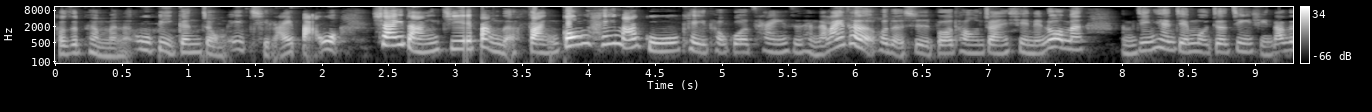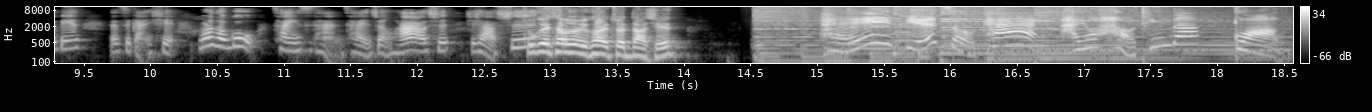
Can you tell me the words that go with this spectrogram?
投资朋友们呢，务必跟着我们一起来把握下一档接棒的反攻黑马股，可以透过蔡英斯坦的 Light 或者是拨通专线联络我们。那么今天的节目就进行到这边，再次感谢摩尔投顾蔡英斯坦蔡振华老师，谢谢老师。祝各位操作愉快，赚大钱！嘿，别走开，还有好听的广告。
